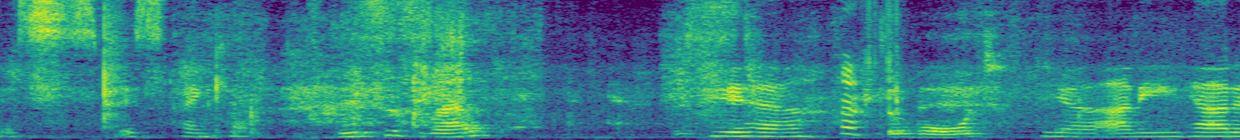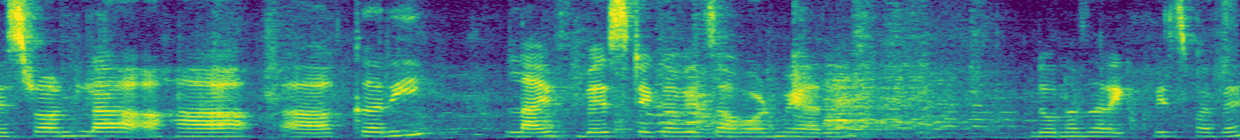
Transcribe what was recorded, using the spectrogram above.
Yes yes thank you. Yeah आणि ह्या रेस्टॉरंटला हा करी लाईफ बेस्ट टेकअवेचा अवॉर्ड मिळाला आहे दोन हजार एकवीसमध्ये.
